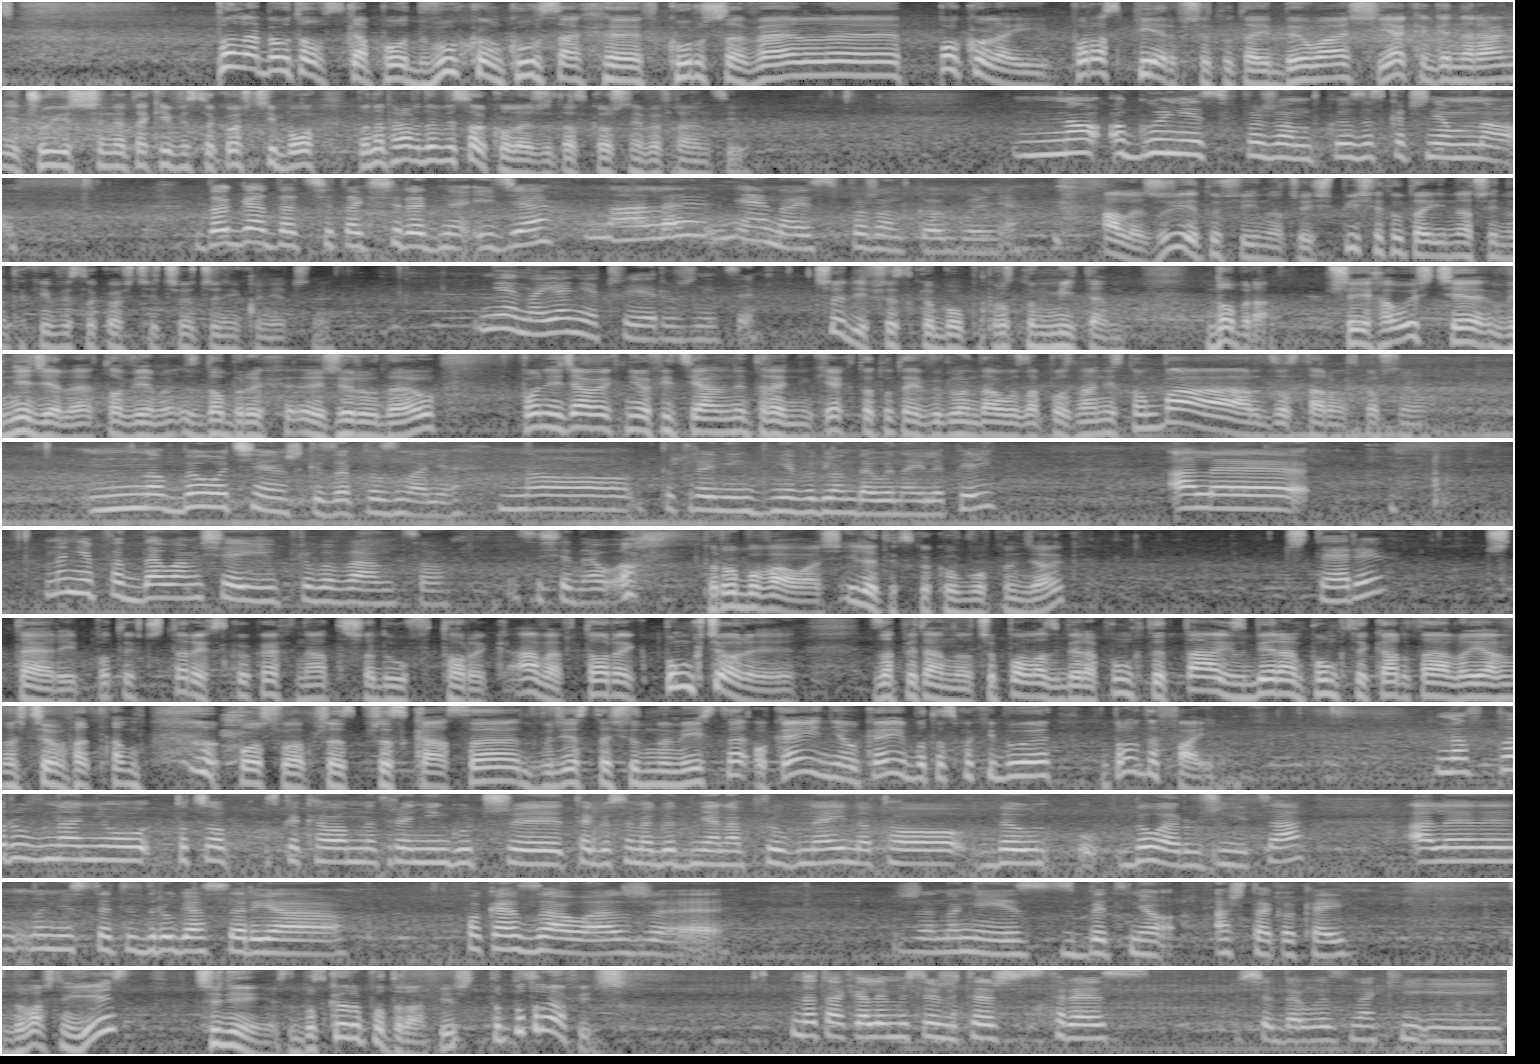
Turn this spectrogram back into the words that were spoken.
Pola Bełtowska po dwóch konkursach e, w Courchevel e, po kolei. Po raz pierwszy tutaj byłaś. Jak generalnie czujesz się na takiej wysokości, bo, bo naprawdę wysoko leży ta skocznia we Francji. no ogólnie jest w porządku. Ze skocznią, no, dogadać się tak średnio idzie, no ale nie, no jest w porządku ogólnie. Ale żyje tu się inaczej, śpi się tutaj inaczej na takiej wysokości, czy, czy niekoniecznie? Nie, no ja nie czuję różnicy. Czyli wszystko było po prostu mitem. Dobra, przyjechałyście w niedzielę, to wiem z dobrych e, źródeł. W poniedziałek nieoficjalny trening. Jak to tutaj wyglądało zapoznanie z tą bardzo starą skocznią? No było ciężkie zapoznanie. No te treningi nie wyglądały najlepiej, ale no nie poddałam się i próbowałam co, co się dało. Próbowałaś. Ile tych skoków było w poniedziałek? Cztery? Cztery. Po tych czterech skokach nadszedł wtorek, a we wtorek punkciory. Zapytano, czy Pola zbiera punkty? Tak, zbieram punkty, karta lojalnościowa tam poszła przez, przez kasę. 27 miejsce, ok, nie ok, bo te skoki były naprawdę fajne. No w porównaniu to, co skakałam na treningu, czy tego samego dnia na próbnej, no to był, była różnica, ale no niestety druga seria pokazała, że, że no nie jest zbytnio aż tak okej. No właśnie jest, czy nie jest? Bo skoro potrafisz, to potrafisz. No tak, ale myślę, że też stres się dały znaki i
